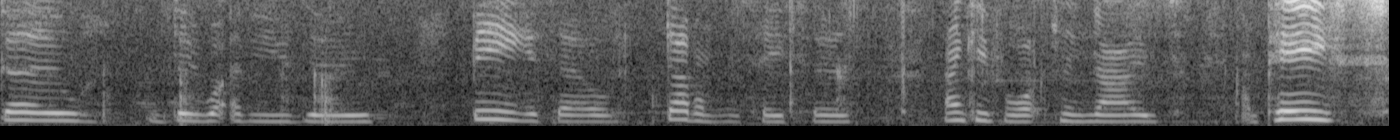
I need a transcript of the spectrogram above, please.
Go do whatever you do. Be yourself. Dab on those haters Thank you for watching, guys. And peace.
